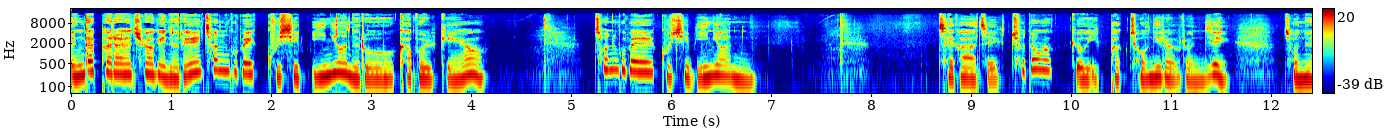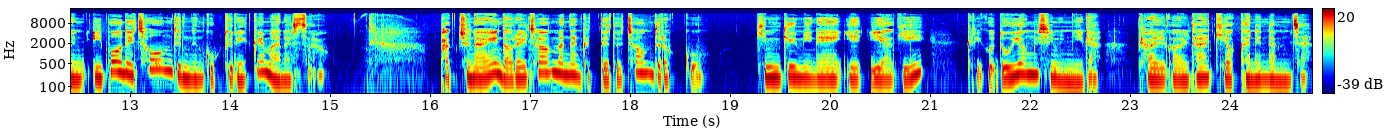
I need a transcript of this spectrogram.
응답하라 추억의 노래 1992년으로 가볼게요. 1992년 제가 아직 초등학교 입학 전이라 그런지 저는 이번에 처음 듣는 곡들이 꽤 많았어요. 박준하의 너를 처음 만난 그때도 처음 들었고 김규민의 옛 이야기 그리고 노영심입니다. 별걸 다 기억하는 남자.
